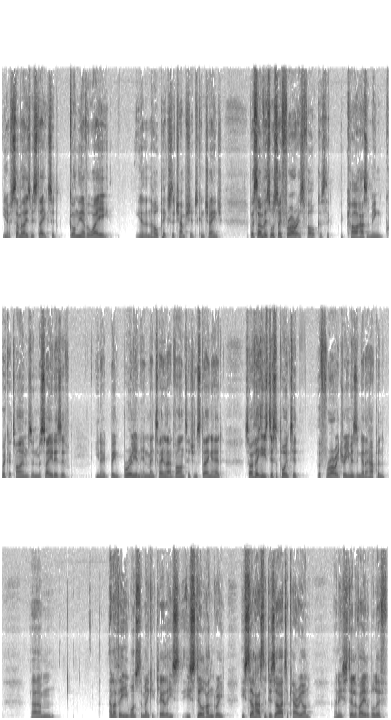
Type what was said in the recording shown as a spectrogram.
you know, if some of those mistakes had gone the other way, you know, then the whole picture of the championships can change. But some of it's also Ferrari's fault because the, the car hasn't been quick at times, and Mercedes have, you know, been brilliant in maintaining that advantage and staying ahead. So I think he's disappointed the Ferrari dream isn't going to happen. Um, and I think he wants to make it clear that he's he's still hungry. He still has the desire to carry on, and he's still available if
